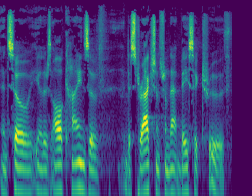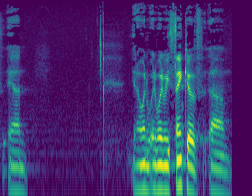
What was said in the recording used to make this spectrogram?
and so, you know, there's all kinds of distractions from that basic truth. And, you know, when, when we think of um,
